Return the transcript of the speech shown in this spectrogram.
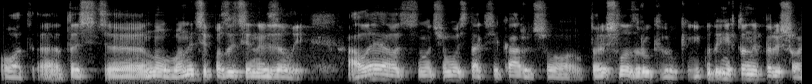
От, е, тобто, е, ну вони ці позиції не взяли. Але ось ну чомусь так всі кажуть, що перейшло з руки в руки. Нікуди ніхто не перейшов.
